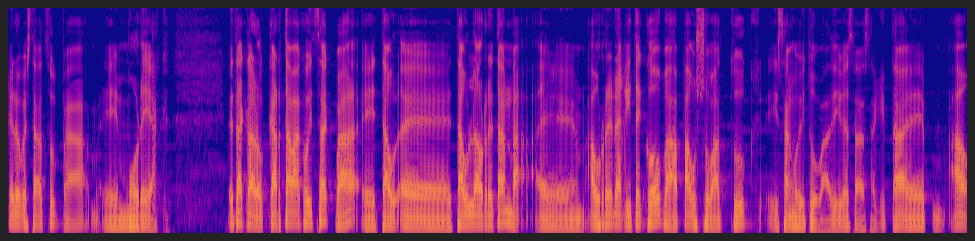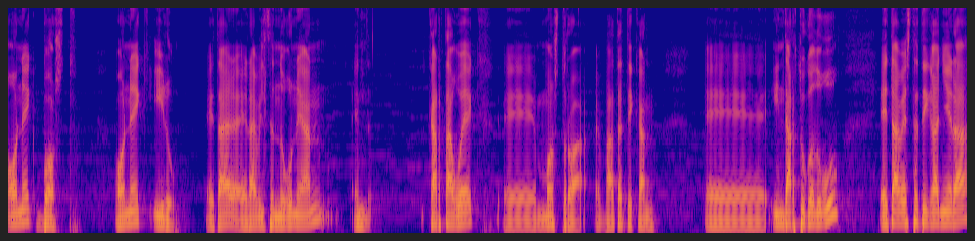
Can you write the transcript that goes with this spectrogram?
gero beste batzuk ba, e, moreak. Eta, klaro, karta bakoitzak, ba, e, taula horretan, ba, e, aurrera egiteko, ba, pauso batzuk izango ditu, ba, dibez, ba, zakita, e, honek bost, honek iru. Eta erabiltzen dugunean, en, karta hauek, e, mostroa, batetikan, e, indartuko dugu, eta bestetik gainera,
